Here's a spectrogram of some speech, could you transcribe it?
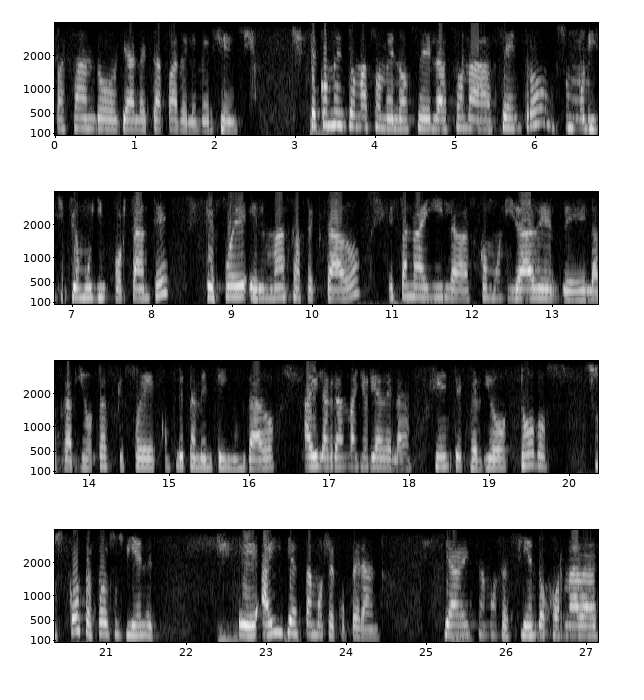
pasando ya la etapa de la emergencia. Te comento más o menos, eh, la zona centro es un municipio muy importante que fue el más afectado. Están ahí las comunidades de las gaviotas que fue completamente inundado. Ahí la gran mayoría de la gente perdió todos sus cosas, todos sus bienes. Eh, ahí ya estamos recuperando. Ya estamos haciendo jornadas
